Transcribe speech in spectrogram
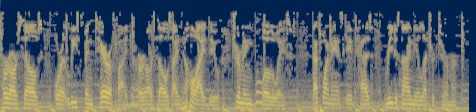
hurt ourselves or at least been terrified to hurt ourselves. I know I do, trimming below the waist. That's why Manscaped has redesigned the electric trimmer.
